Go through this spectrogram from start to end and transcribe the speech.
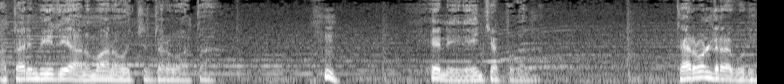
అతని మీదే అనుమానం వచ్చిన తర్వాత ఏ నేనేం చెప్పగలను? తెరవండి రా గుడి.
